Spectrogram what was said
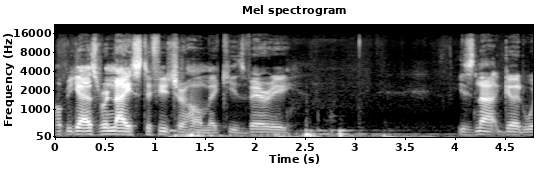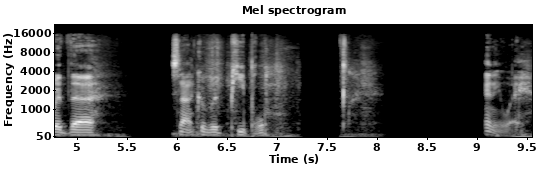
Hope you guys were nice to Future Homyk. He's very. He's not good with the. He's not good with people. Anyway.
